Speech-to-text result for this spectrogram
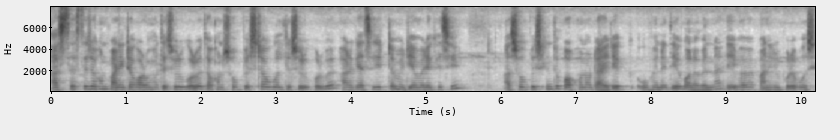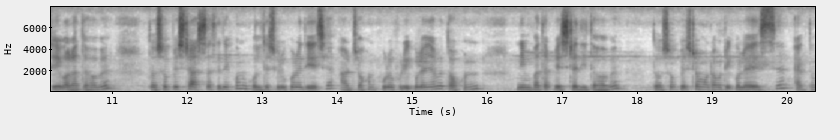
আস্তে আস্তে যখন পানিটা গরম হতে শুরু করবে, তখন সব বেশটাও গলতে শুরু করবে। আর গ্যাসের হিটটা মিডিয়ামে রেখেছি। আর সব বেশ কিন্তু কখনও ডাইরেক্ট ওভেনে দিয়ে গলাবেন না। এইভাবে পানির উপরে বসিয়ে গলাতে হবে। তো সব পেস্টটা আস্তে আস্তে দেখুন, গলতে শুরু করে দিয়েছে। আর যখন পুরোপুরি গলে যাবে, তখন নিম পাতার পেস্টটা দিতে হবে। তো সব পেস্টটা মোটামুটি গলে এসছে, একদম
